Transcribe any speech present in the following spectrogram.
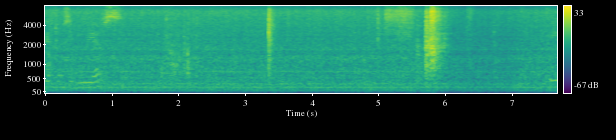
Natin yung sibuyas. Okay.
